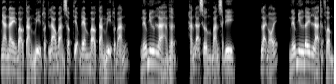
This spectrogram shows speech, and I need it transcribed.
nhà này bảo tàng mỹ thuật lao bạn sập tiệm đem bảo tàng mỹ thuật bán, nếu như là hàng thật, hắn đã sớm bán sạch đi. Lại nói, nếu như đây là thực phẩm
